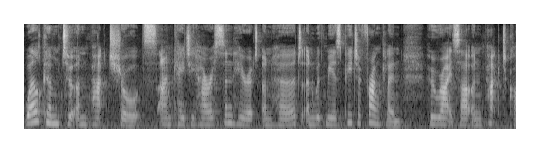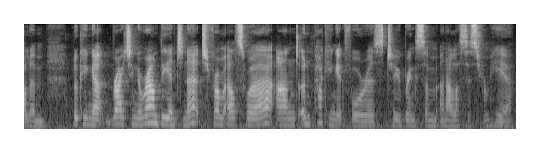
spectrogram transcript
Welcome to Unpacked Shorts. I'm Katie Harrison here at UnHerd, and with me is Peter Franklin, who writes our Unpacked column, looking at writing around the internet from elsewhere and unpacking it for us to bring some analysis from here.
